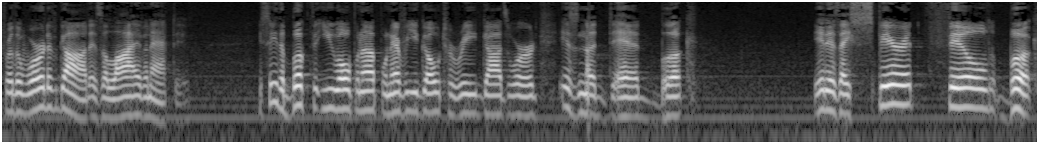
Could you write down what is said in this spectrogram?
For the Word of God is alive and active. You see, the book that you open up whenever you go to read God's Word is not a dead book. It is a spirit filled book.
